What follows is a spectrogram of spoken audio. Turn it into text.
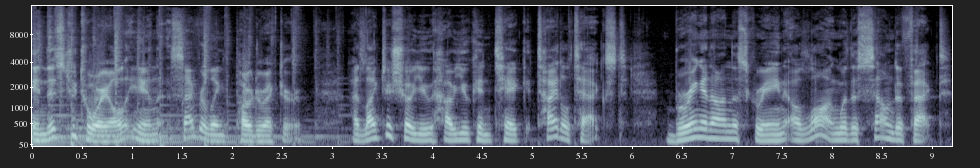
In this tutorial in Cyberlink PowerDirector, I'd like to show you how you can take title text, bring it on the screen along with a sound effect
